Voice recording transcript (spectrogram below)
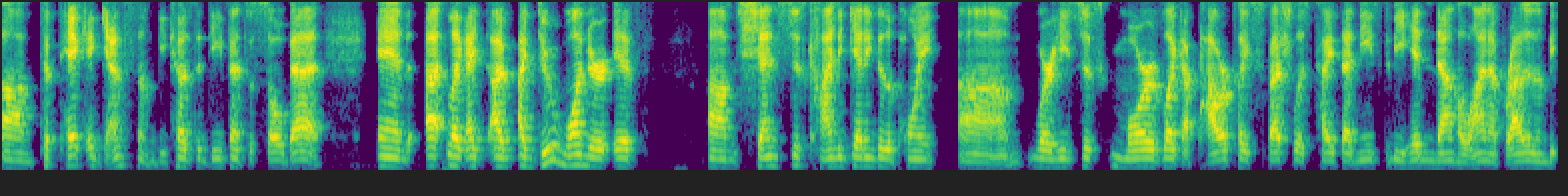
um, to pick against them because the defense was so bad. And uh, like I, I, I do wonder if um, Schenn's just kind of getting to the point um, where he's just more of like a power play specialist type that needs to be hidden down the lineup rather than be,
